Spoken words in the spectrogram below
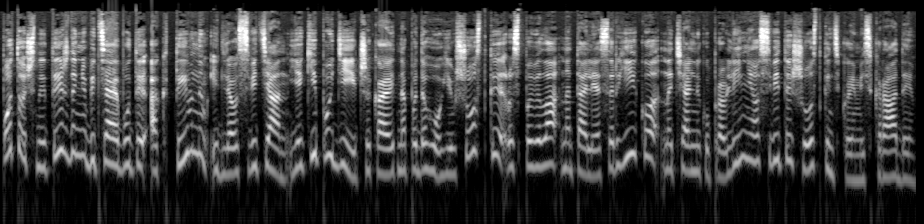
Поточний тиждень обіцяє бути активним і для освітян. Які події чекають на педагогів шостки, розповіла Наталія Сергійко, начальник управління освіти Шосткинської міськради.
